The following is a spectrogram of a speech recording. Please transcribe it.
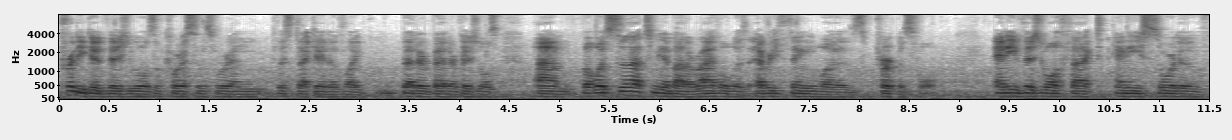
pretty good visuals, of course, since we're in this decade of like better, better visuals. Um, but what stood out to me about Arrival was everything was purposeful. Any visual effect, any sort of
